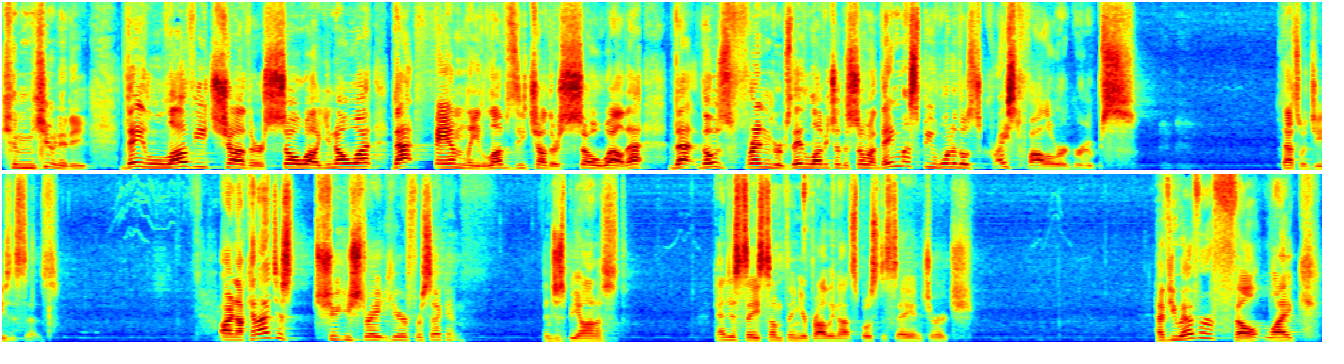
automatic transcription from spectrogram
community, they love each other so well. You know what? That family loves each other so well. That, that, those friend groups, they love each other so much. They must be one of those Christ follower groups. That's what Jesus says. All right, now can I just shoot you straight here for a second and just be honest? Can I just say something you're probably not supposed to say in church? Have you ever felt like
